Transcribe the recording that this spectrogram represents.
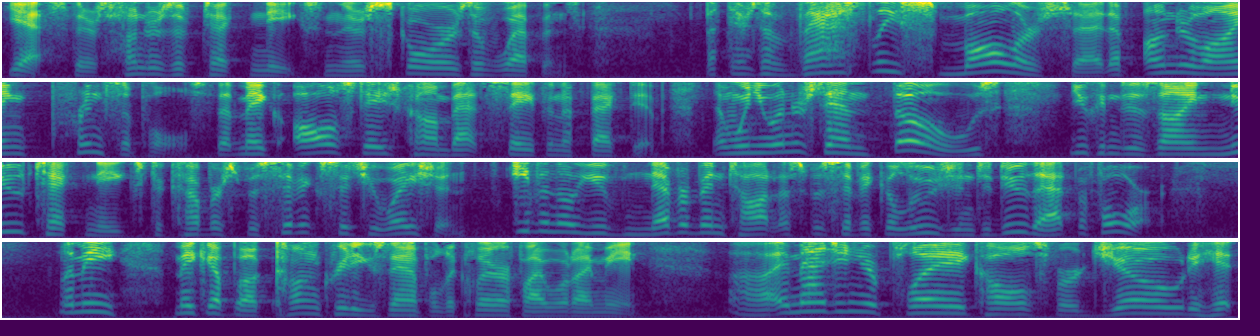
Yes, there's hundreds of techniques and there's scores of weapons, but there's a vastly smaller set of underlying principles that make all stage combat safe and effective. And when you understand those, you can design new techniques to cover specific situation, even though you've never been taught a specific illusion to do that before. Let me make up a concrete example to clarify what I mean. Uh, imagine your play calls for Joe to hit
